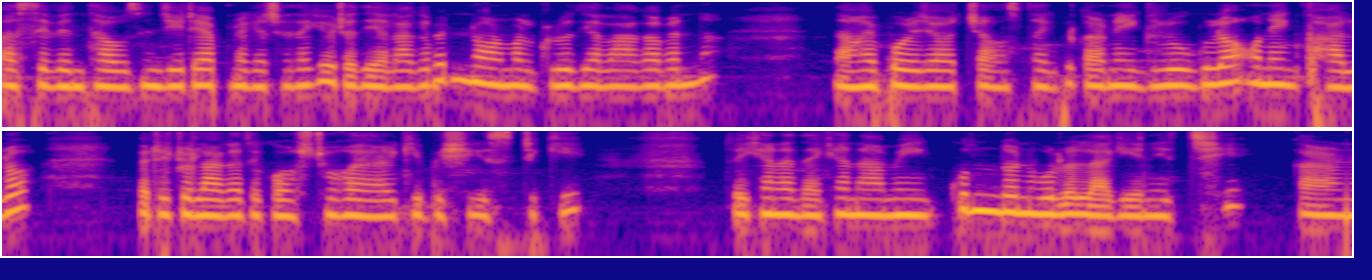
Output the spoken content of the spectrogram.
বা সেভেন থাউজেন্ড যেটা আপনার কাছে থাকে ওটা দিয়ে লাগাবেন। নর্মাল গ্লু দিয়ে লাগাবেন না। না হয় পড়ে যাওয়ার চান্স থাকবে, কারণ এই গ্লুগুলো অনেক ভালো বাট একটু লাগাতে কষ্ট হয় আর কি, বেশি স্টিকি তো এখানে দেখেন, আমি কুন্দনগুলো লাগিয়ে নিচ্ছি, কারণ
